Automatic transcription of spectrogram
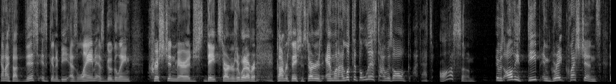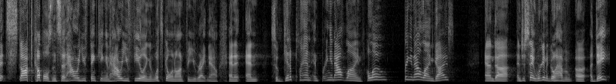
And I thought, this is going to be as lame as Googling Christian marriage date starters or whatever, conversation starters. And when I looked at the list, I was all, that's awesome. It was all these deep and great questions that stopped couples and said, How are you thinking and how are you feeling and what's going on for you right now? And, it, and so get a plan and bring an outline. Hello? Bring an outline, guys. And, uh, and just say, We're going to go have a, a date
